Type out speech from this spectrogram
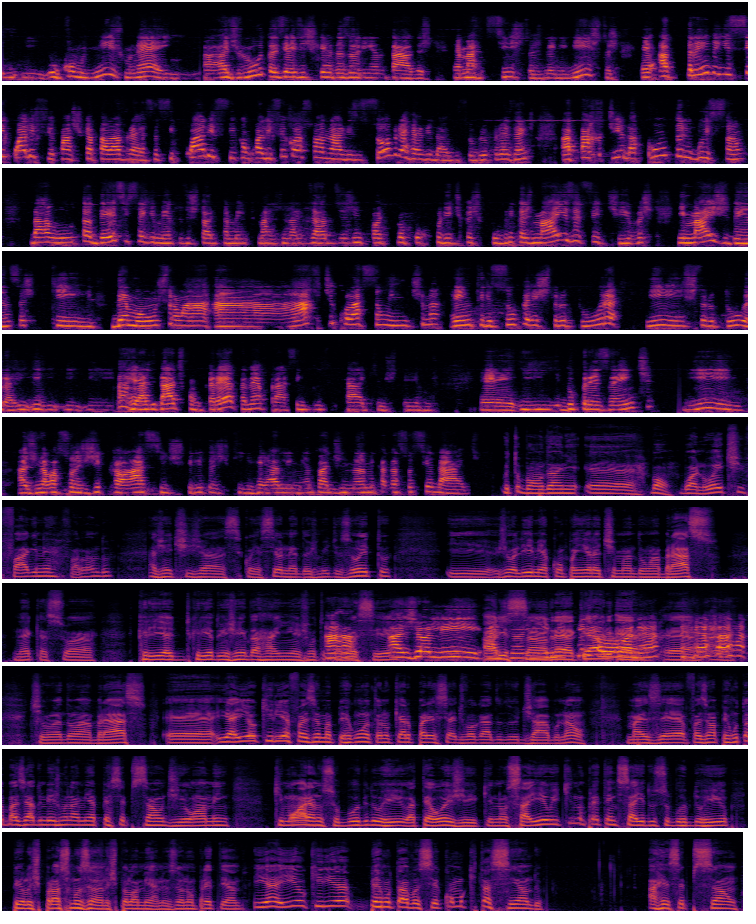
o comunismo, né? E as lutas e as esquerdas orientadas é, marxistas, leninistas, é, aprendem e se qualificam, acho que a palavra é essa, se qualificam, qualificam a sua análise sobre a realidade, sobre o presente, a partir da contribuição da luta desses segmentos historicamente marginalizados, e a gente pode propor políticas públicas mais efetivas e mais densas que demonstram a, a articulação íntima entre superestrutura e estrutura e, e, e a realidade concreta, né, para simplificar aqui os termos, é, e do presente e as relações de classe inscritas que realimentam a dinâmica da sociedade. Muito bom, Dani. É, bom, boa noite, Fagner falando. A gente já se conheceu, né, 2018. E Jolie, minha companheira, te manda um abraço, né, que a sua cria, cria do Engenho da Rainha junto A- com você. A Jolie, a me é, que é, criou, é, né? é, é. te mando um abraço. É, e aí eu queria fazer uma pergunta, eu não quero parecer advogado do diabo, não, mas é fazer uma pergunta baseada mesmo na minha percepção de homem que mora no subúrbio do Rio até hoje, que não saiu e que não pretende sair do subúrbio do Rio pelos próximos anos, pelo menos, eu não pretendo. E aí eu queria perguntar a você como que está sendo a recepção,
